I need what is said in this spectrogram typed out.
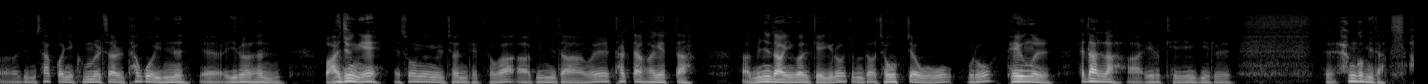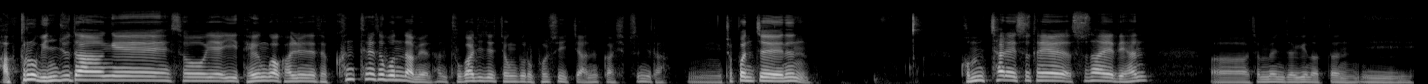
어, 지금 사건이 급물살을 타고 있는 예, 이러한 와중에 송영일 전 대표가 아, 민주당을 탈당하겠다. 아, 민주당 이걸 계기로 좀 더 적극적으로 대응을 해달라. 아, 이렇게 얘기를 예, 한 겁니다. 앞으로 민주당에서의 이 대응과 관련해서 큰 틀에서 본다면 한 두 가지 정도로 볼 수 있지 않을까 싶습니다. 음, 첫 번째는 검찰의 수사에, 수사에 대한 어, 전면적인 어떤 이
